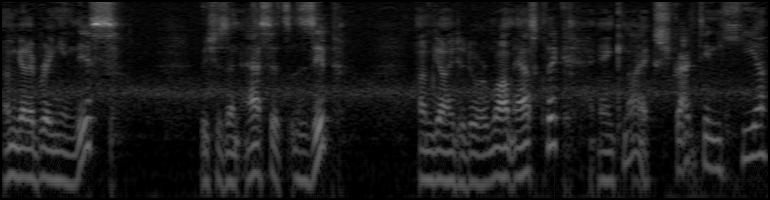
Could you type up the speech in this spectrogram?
I'm going to bring in this, which is an assets zip. I'm going to do a right mouse click, and can I extract in here?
